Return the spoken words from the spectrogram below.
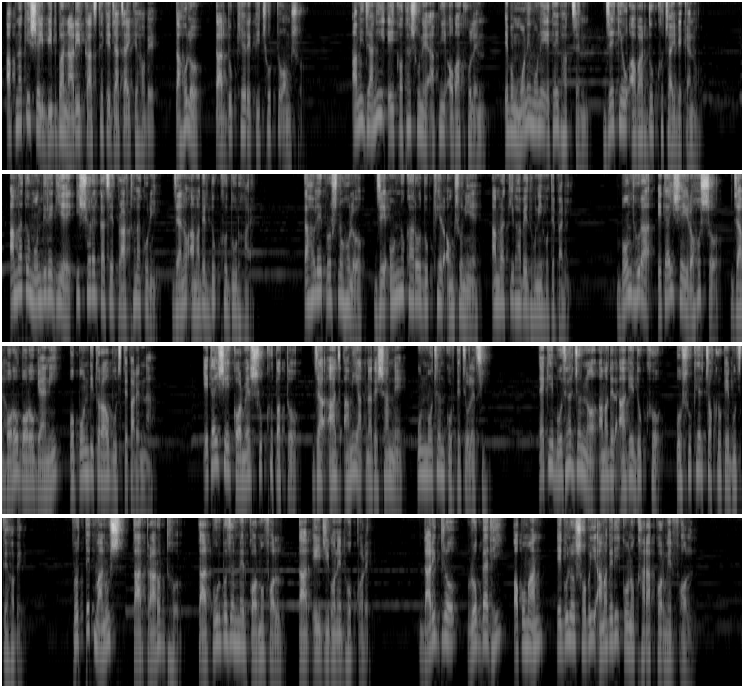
আপনাকে সেই বিধবা নারীর কাছ থেকে যা চাইতে হবে, তা হল তার দুঃখের একটি ছোট্ট অংশ। আমি জানি এই কথা শুনে আপনি অবাক হলেন এবং মনে মনে এটাই ভাবছেন যে কেউ আবার দুঃখ চাইবে কেন। আমরা তো মন্দিরে গিয়ে ঈশ্বরের কাছে প্রার্থনা করি যেন আমাদের দুঃখ দূর হয়। তাহলে প্রশ্ন হল যে অন্য কারও দুঃখের অংশ নিয়ে আমরা কীভাবে ধনী হতে পারি? বন্ধুরা, এটাই সেই রহস্য যা বড় বড় জ্ঞানী ও পণ্ডিতরাও বুঝতে পারেন না। এটাই সেই কর্মের সূক্ষ্ম তত্ত্ব যা আজ আমি আপনাদের সামনে উন্মোচন করতে চলেছি। একে বোঝার জন্য আমাদের আগে দুঃখ ও সুখের চক্রকে বুঝতে হবে। প্রত্যেক মানুষ তার প্রারব্ধ, তার পূর্বজন্মের কর্মফল, তার এই জীবনে ভোগ করে। দারিদ্র, রোগব্যাধি, অপমান, এগুলো সবই আমাদেরই কোনো খারাপ কর্মের ফল।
